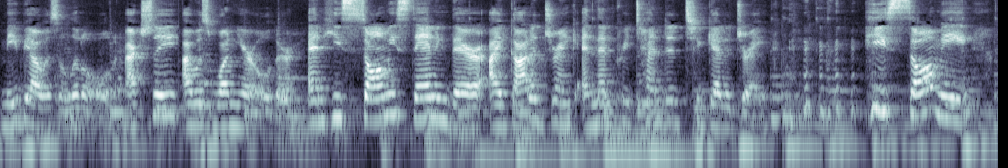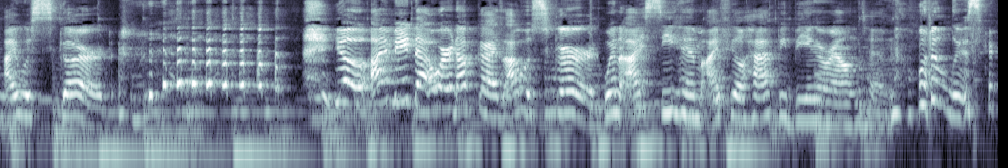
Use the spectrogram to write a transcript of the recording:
maybe I was a little older. Actually, I was one year older. And he saw me standing there, I got a drink and then pretended to get a drink. he saw me, I was scared. Yo, I made that word up, guys. I was scared. When I see him, I feel happy being around him. what a loser.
